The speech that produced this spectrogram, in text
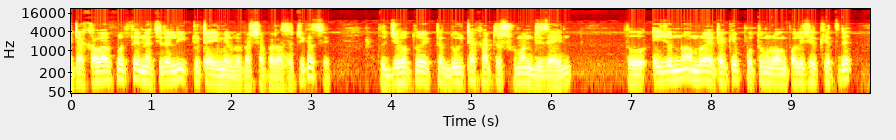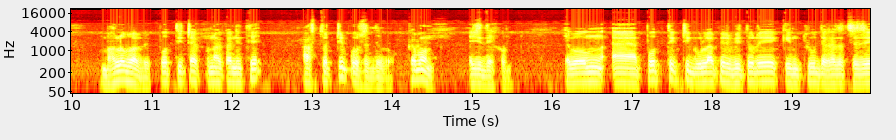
এটা কালার করতে ন্যাচারালি একটু টাইমের ব্যাপার স্যাপার আছে, ঠিক আছে? তো যেহেতু একটা দুইটা খাটের সমান ডিজাইন, তো এই জন্য আমরা এটাকে প্রথম রং পালিশের ক্ষেত্রে ভালোভাবে প্রতিটা কোনাকানিতে আস্তরটি পৌঁছে দেব। কেমন? এই যে দেখুন। এবং প্রত্যেকটি গোলাপের ভিতরে কিন্তু দেখা যাচ্ছে যে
